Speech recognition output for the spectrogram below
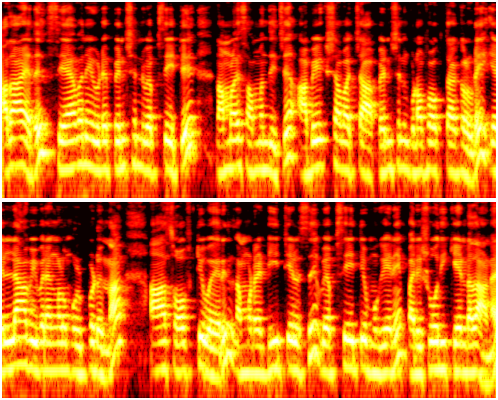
അതായത് സേവനയുടെ പെൻഷൻ വെബ്സൈറ്റ് നമ്മളെ സംബന്ധിച്ച് അപേക്ഷ വച്ച പെൻഷൻ ഗുണഭോക്താക്കളുടെ എല്ലാ വിവരങ്ങളും ഉൾപ്പെടുന്ന ആ സോഫ്റ്റ്വെയറിൽ നമ്മുടെ ഡീറ്റെയിൽസ് വെബ്സൈറ്റ് മുഖേന പരിശോധിക്കേണ്ടതാണ്.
